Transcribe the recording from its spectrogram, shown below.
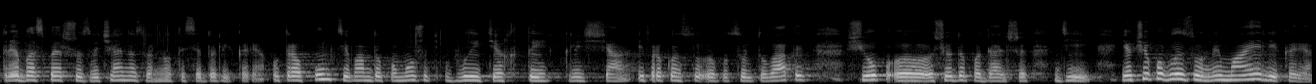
Треба спершу, звичайно, звернутися до лікаря. У травмпункті вам допоможуть витягти кліща і проконсультувати щоб, е, щодо подальших дій. Якщо поблизу немає лікаря,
